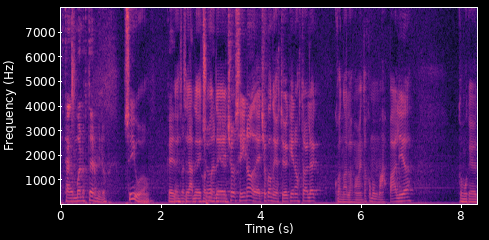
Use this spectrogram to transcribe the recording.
Están en buenos términos. Sí, weón. Este, de hecho, manera. de hecho, sí, no, de hecho cuando yo estuve aquí en Australia, cuando en los momentos como más pálidas, como que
